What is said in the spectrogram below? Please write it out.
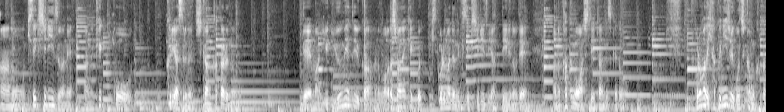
あの奇跡シリーズはねあの結構クリアするのに時間かかるので、まあ、有名というかあの私はね結構これまでの奇跡シリーズやっているのであの覚悟はしていたんですけどこれまで125時間もかか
